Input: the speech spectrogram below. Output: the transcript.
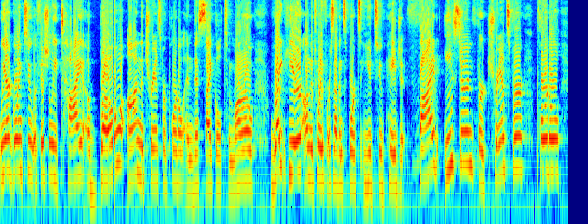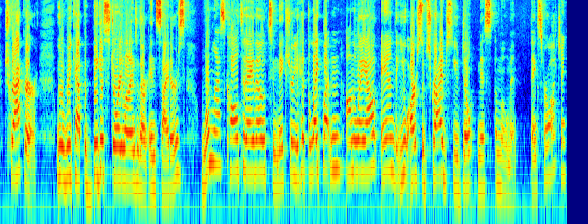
We are going to officially tie a bow on the transfer portal and this cycle tomorrow, right here on the 24 7 Sports YouTube page at 5 Eastern for Transfer Portal Tracker. We will recap the biggest storylines with our insiders. One last call today, though, to make sure you hit the like button on the way out and that you are subscribed so you don't miss a moment. Thanks for watching.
